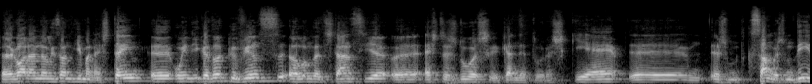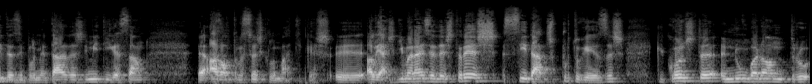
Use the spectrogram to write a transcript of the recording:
Agora, analisando Guimarães, tem um indicador que vence a longa distância estas duas candidaturas, que, é, as, que são as medidas implementadas de mitigação às alterações climáticas. Aliás, Guimarães é das três cidades portuguesas que consta num barómetro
